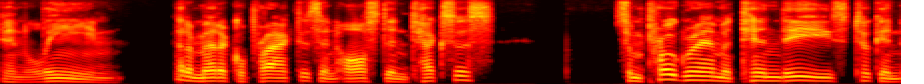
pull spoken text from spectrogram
and lean at a medical practice in Austin, Texas. Some program attendees took an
